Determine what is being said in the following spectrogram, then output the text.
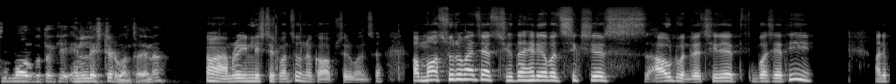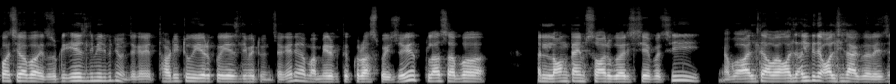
तिमीहरूको त के इन्लिस्टेड भन्छ होइन? हाम्रो इन्लिस्टेड भन्छ उनीहरूको अफिसर भन्छ। अब म सुरुमा चाहिँ छिर्दाखेरि अब सिक्स इयर्स आउट भनेर छिरे बसेको थिएँ। अनि पछि अब हजुरको एज लिमिट पनि हुन्छ क्या थर्टी टू इयरको एज लिमिट हुन्छ क्या अब मेरो त क्रस भइसक्यो। प्लस अब अनि लङ टाइम सर्भ गरिसकेपछि अब अहिले त अब अलिकति अल्छी लाग्दो रहेछ।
